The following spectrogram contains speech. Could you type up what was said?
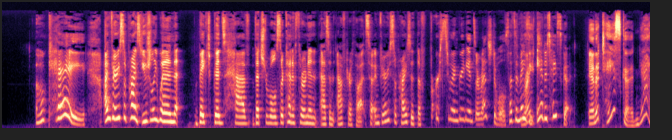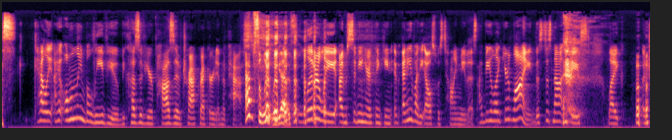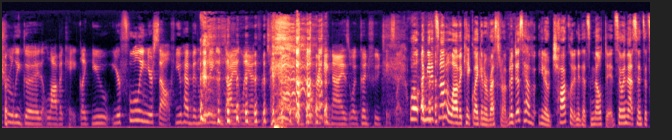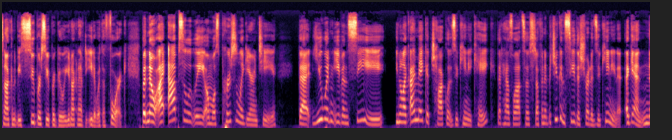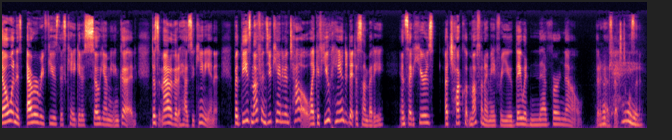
Okay. I'm very surprised. Usually when baked goods have vegetables, they're kind of thrown in as an afterthought. So I'm very surprised that the first two ingredients are vegetables. That's amazing. Right. And it tastes good. And it tastes good. Yes. Kelly, I only believe you because of your positive track record in the past. Absolutely, yes. Literally, I'm sitting here thinking if anybody else was telling me this, I'd be like, you're lying. This does not taste like a truly good lava cake. Like you, you're fooling yourself. You have been living in diet land for too long. and don't recognize what good food tastes like. Well, I mean, it's not a lava cake like in a restaurant, but it does have, you know, chocolate in it that's melted. So in that sense, it's not going to be super, super gooey. You're not going to have to eat it with a fork. But no, I absolutely, almost personally guarantee that you wouldn't even see you know, like I make a chocolate zucchini cake that has lots of stuff in it, but you can see the shredded zucchini in it. Again, no one has ever refused this cake. It is so yummy and good. Doesn't matter that it has zucchini in it. But these muffins, you can't even tell. Like if you handed it to somebody and said, "Here's a chocolate muffin I made for you," they would never know that it has vegetables in it.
